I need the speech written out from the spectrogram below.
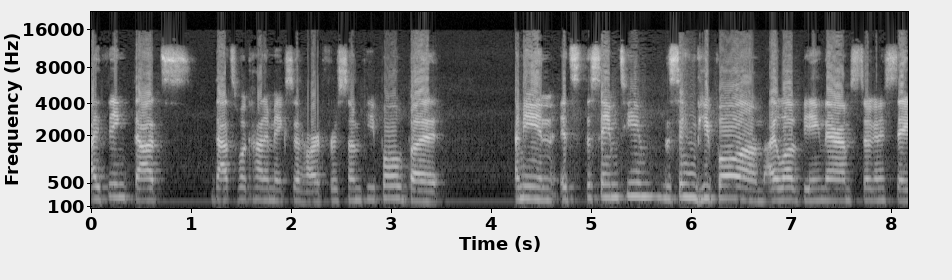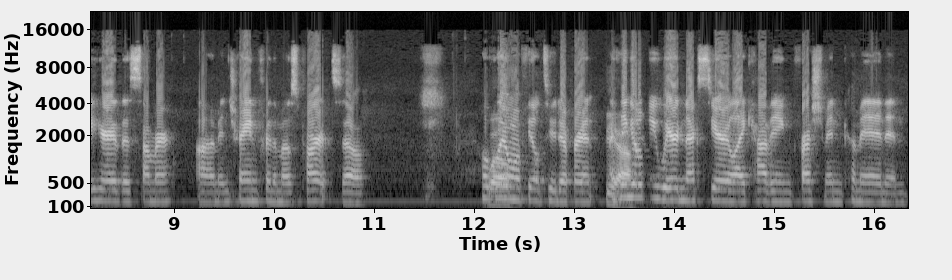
I think that's that's what kind of makes it hard for some people but I mean it's the same team the same people. Um, I love being there. I'm still going to stay here this summer um, and train for the most part so hopefully well, it won't feel too different. Yeah. I think it'll be weird next year like having freshmen come in and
